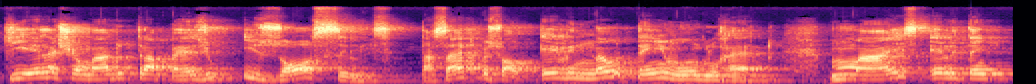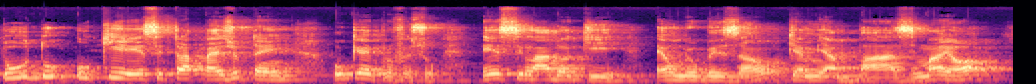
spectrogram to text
que ele é chamado trapézio isósceles, tá certo, pessoal? Ele não tem um ângulo reto, mas ele tem tudo o que esse trapézio tem. O que, professor? Esse lado aqui é o meu besão, que é a minha base maior.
